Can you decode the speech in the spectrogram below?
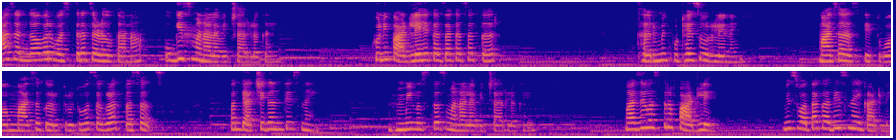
आज अंगावर वस्त्र चढवताना उगीच मनाला विचारलं काय? कुणी फाडले हे कचा कचा तर? तर मी कुठेच उरले नाही. माझं अस्तित्व माझं कर्तृत्व सगळं तसंच. पण त्याची गंतीच नाही. मी नुसतंच मनाला विचारलं काही माझे वस्त्र फाडले. मी स्वतः कधीच नाही काढले.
